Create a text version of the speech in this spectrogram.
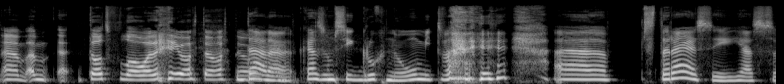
а, а, тот флоу нали, в това. Да, да, казвам си грух на и това е. А, Старая се и аз,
